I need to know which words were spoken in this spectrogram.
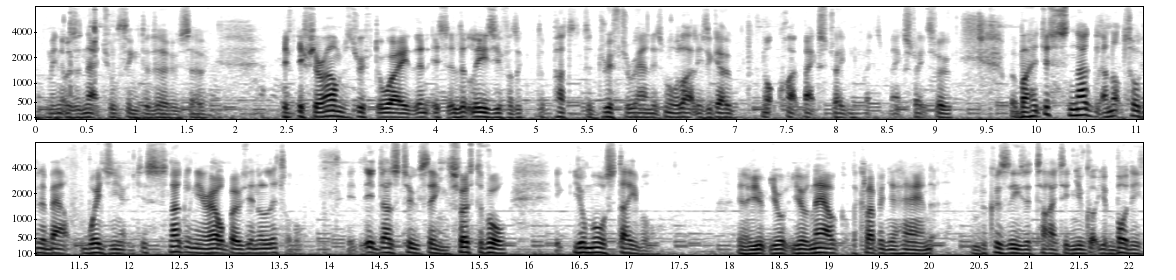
I mean, it was a natural thing to do, so if, if, your arms drift away, then it's a little easier for the, the, putter to drift around. It's more likely to go not quite back straight and back, back straight through. But by just snuggling, I'm not talking about wedging it, just snuggling your elbows in a little, it, it does two things. First of all, it, you're more stable. You know, you, you're, you're now got the club in your hand, and because these are tight and you've got your body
